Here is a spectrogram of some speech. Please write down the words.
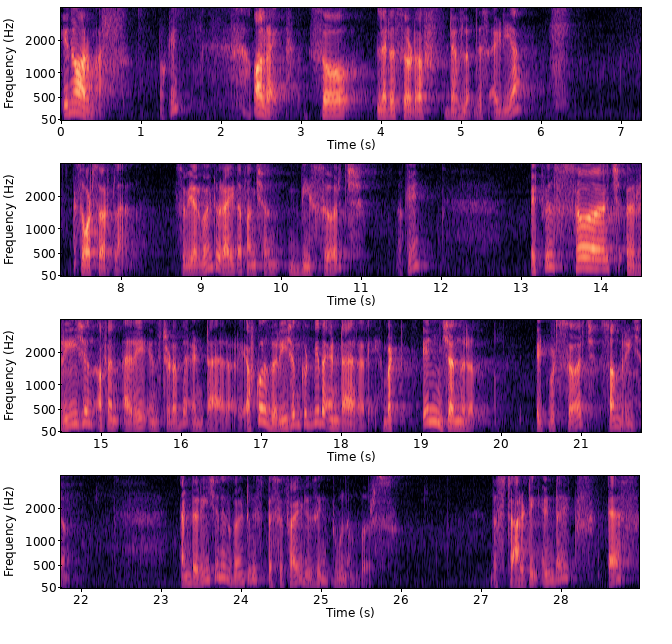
enormous okay. Alright so let us sort of develop this idea. So what is our plan? So, we are going to write a function b search okay. It will search a region of an array instead of the entire array. Of course, the region could be the entire array, but in general it would search some region and the region is going to be specified using two numbers the starting index s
